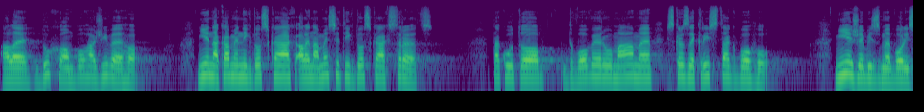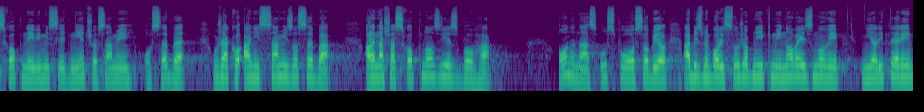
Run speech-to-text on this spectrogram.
ale duchom Boha živého. Nie na kamenných doskách, ale na mesitých doskách srdc. Takúto dôveru máme skrze Krista k Bohu. Nie, že by sme boli schopní vymyslieť niečo sami o sebe, už ako ani sami zo seba, ale naša schopnosť je z Boha. On nás uspôsobil, aby sme boli služobníkmi novej zmluvy, nie litery,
